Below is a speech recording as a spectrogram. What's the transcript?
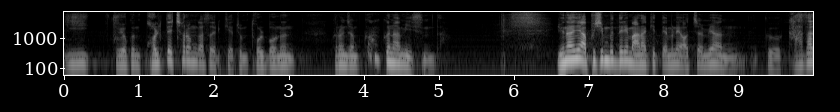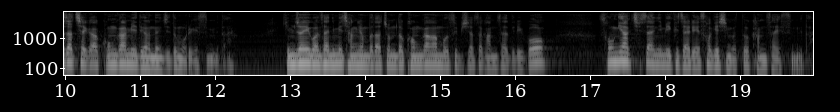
이 구역은 벌떼처럼 가서 이렇게 좀 돌보는 그런 좀 끈끈함이 있습니다. 유난히 아프신 분들이 많았기 때문에 어쩌면 그 가사 자체가 공감이 되었는지도 모르겠습니다. 김정희 권사님이 작년보다 좀 더 건강한 모습이셔서 감사드리고 송이학 집사님이 그 자리에 서 계신 것도 감사했습니다.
